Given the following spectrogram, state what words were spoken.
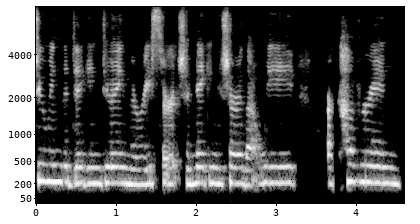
doing the digging, doing the research, and making sure that we are covering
